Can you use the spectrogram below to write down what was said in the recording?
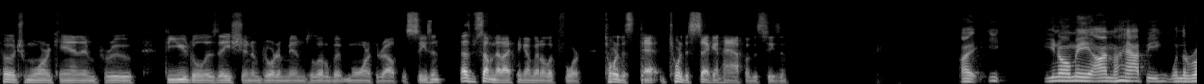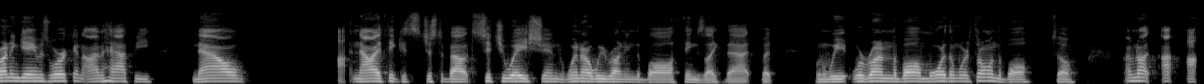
Coach Moore can improve the utilization of Jordan Mims a little bit more throughout the season. That's something that I think I'm going to look for toward the toward the second half of the season. I, you know me, I'm happy when the running game is working. I'm happy now. Now I think it's just about situation. When are we running the ball? Things like that. But when we we're running the ball more than we're throwing the ball, so I'm not I, I,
